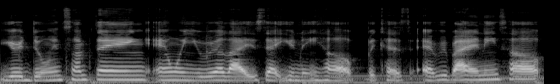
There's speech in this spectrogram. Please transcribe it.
you're doing something and when you realize that you need help because everybody needs help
